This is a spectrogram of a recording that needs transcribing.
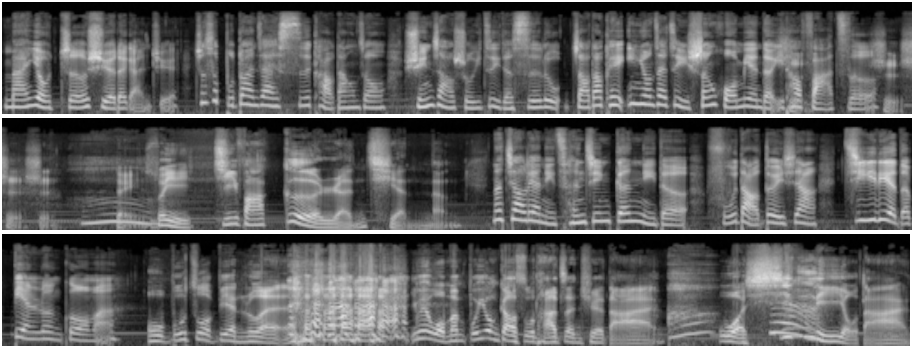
蛮有哲学的感觉，就是不断在思考当中寻找属于自己的思路，找到可以应用在自己生活面的一套法则。是是是，对，所以激发个人潜能。那教练，你曾经跟你的辅导对象激烈的辩论过吗？我不做辩论，因为我们不用告诉他正确答案。哦，我心里有答案，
